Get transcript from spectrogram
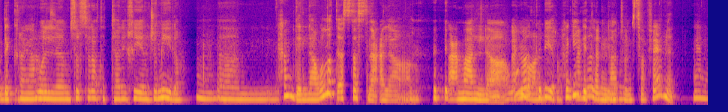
ذكريات والمسلسلات التاريخية الجميلة. أم، الحمد لله والله تأسسنا على أعمال والله كبيرة. حقيقة أعمال لا. تنسى فعلا فعلا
